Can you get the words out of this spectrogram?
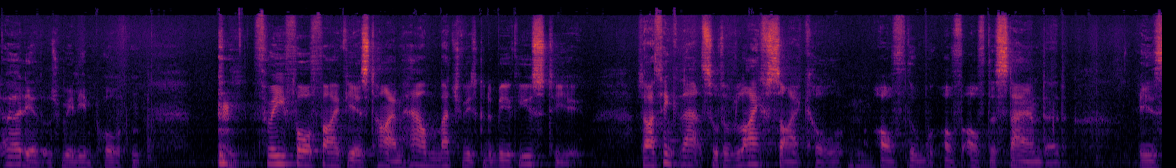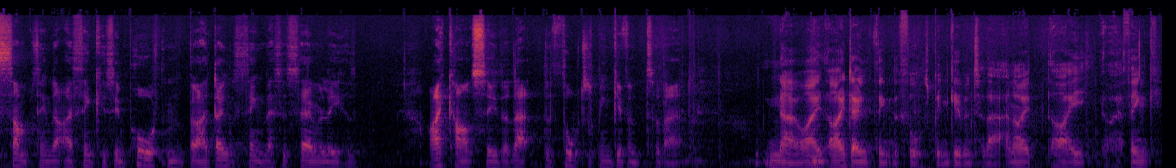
earlier that was really important three, four, five years' time, how much of it's going to be of use to you? So I think that sort of life cycle of the of, of the standard is something that I think is important, but I don't think necessarily has. I can't see that, that the thought has been given to that. No, I, I don't think the thought's been given to that, and I, I, I think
